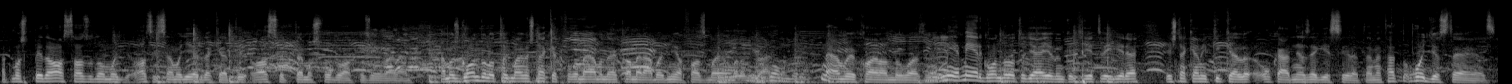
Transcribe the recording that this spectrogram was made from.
Hát most például azt hazudom, hogy azt hiszem, hogy érdekelt az, hogy te most foglalkozol velem. Hát most gondolod, hogy majd most neked fogom elmondani a kamerában, hogy mi a fasz bajom van a világban. Nem vagyok hajlandó az. Miért, miért gondolod, hogy eljövünk egy hétvégére, és nekem itt ki kell okádni az egész életemet? Hát hogy jössz te ehhez?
